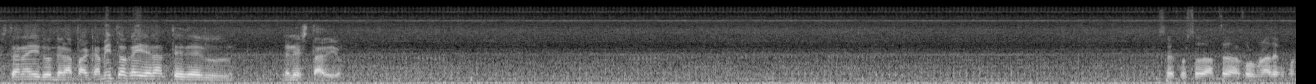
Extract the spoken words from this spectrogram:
Están ahí donde el aparcamiento que hay delante del, del estadio. Se he puesto delante de la columna de humo.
